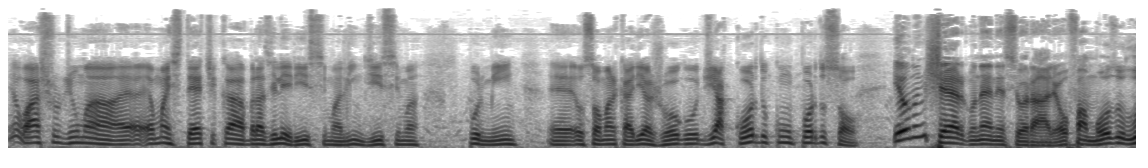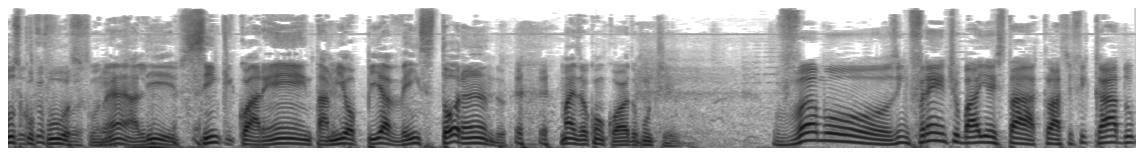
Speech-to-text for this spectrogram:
Eu acho de uma. É é uma estética brasileiríssima, lindíssima. Por mim, é, eu só marcaria jogo de acordo com o pôr do sol. Eu não enxergo, né, nesse horário. É o famoso lusco-fusco, né? Ali, 5h40, a miopia vem estourando. Mas eu concordo contigo. Vamos em frente, o Bahia está classificado.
